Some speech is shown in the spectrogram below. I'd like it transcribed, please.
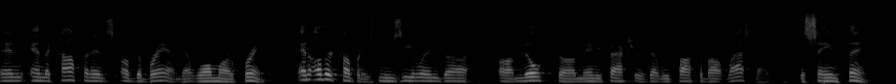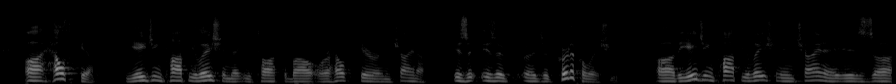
and, and the confidence of the brand that Walmart brings. And other companies, New Zealand uh, uh, milk uh, manufacturers that we talked about last night, the same thing. Healthcare, the aging population that you talked about, or healthcare in China, is a, is a, is a critical issue. Uh, the aging population in China is, uh,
